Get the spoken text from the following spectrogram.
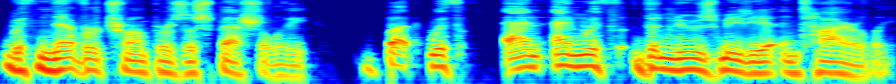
with never Trumpers especially, but with and, and with the news media entirely,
